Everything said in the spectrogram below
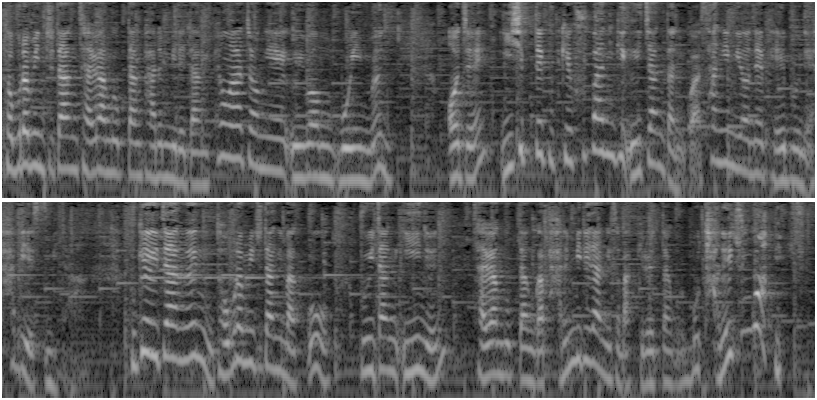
더불어민주당, 자유한국당, 바른미래당, 평화정의 의원 모임은 어제 20대 국회 후반기 의장단과 상임위원회 배분에 합의했습니다. 국회의장은 더불어민주당이 맡고 부의장 2는 자유한국당과 바른미래당에서 맡기로 했다고 뭐 다 내준 거 아니겠어요?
